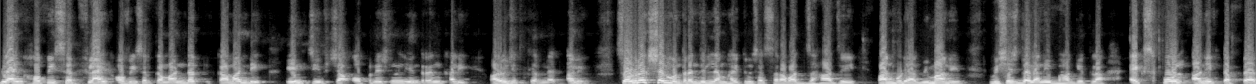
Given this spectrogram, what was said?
flag officer flag officer commander commanding in चीफच्या ऑपरेशनल नियंत्रणाखाली आयोजित करण्यात आले. संरक्षण मंत्र्यांनी दिलेल्या माहितीनुसार सरावात जहाजे पाणबुड्या विमाने विशेष दलाने भाग घेतला. एक्सपोल अनेक टप्प्यात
